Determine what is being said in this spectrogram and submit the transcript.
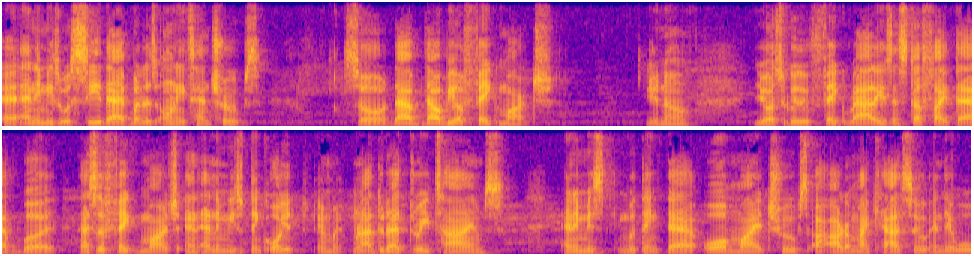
And enemies will see that, but it's only ten troops, so that that would be a fake march. You know, you also could do fake rallies and stuff like that, but that's a fake march, and enemies think all you. when I do that three times, enemies would think that all my troops are out of my castle, and they will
